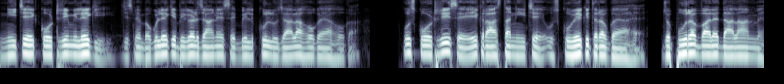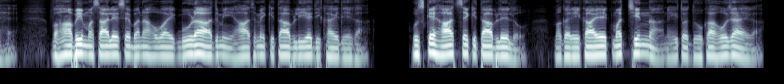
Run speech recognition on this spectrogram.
नीचे एक कोठरी मिलेगी, जिसमें बगुले के बिगड़ जाने से बिल्कुल उजाला हो गया होगा। उस कोठरी से एक रास्ता नीचे उस कुएँ की तरफ़ गया है, जो पूरब वाले दालान में है। वहाँ भी मसाले से बना हुआ एक बूढ़ा आदमी हाथ में किताब लिए दिखाई देगा। उसके हाथ से किताब ले लो, मगर एकाएक मत छीनना, नहीं तो धोखा हो जाएगा।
